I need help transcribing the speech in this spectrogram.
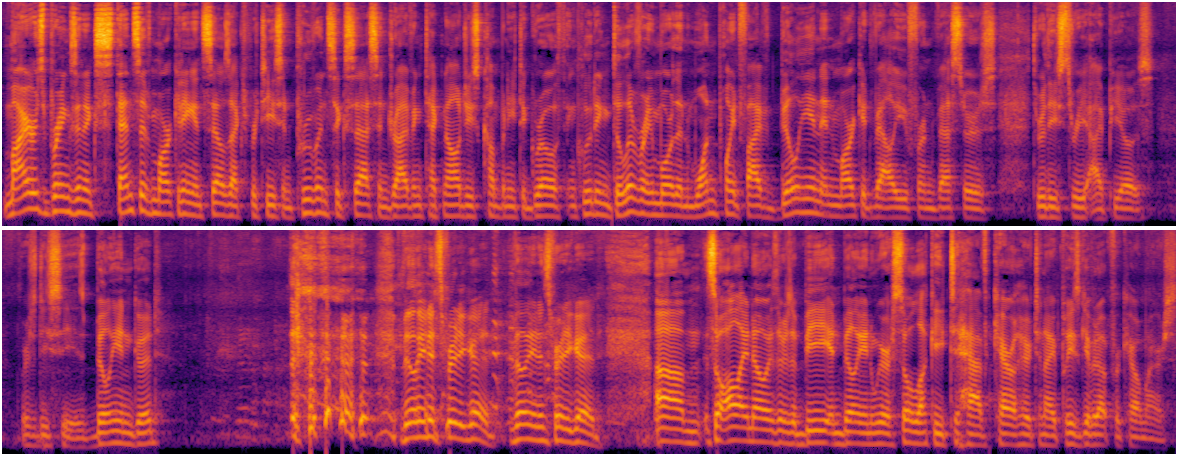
Meyers brings an extensive marketing and sales expertise and proven success in driving technology's company to growth, including delivering more than 1.5 billion in market value for investors through these three IPOs. Where's DC? Is billion good? billion is pretty good. Billion is pretty good. Um, so all I know is there's a B in billion. We are so lucky to have Carol here tonight. Please give it up for Carol Meyers.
